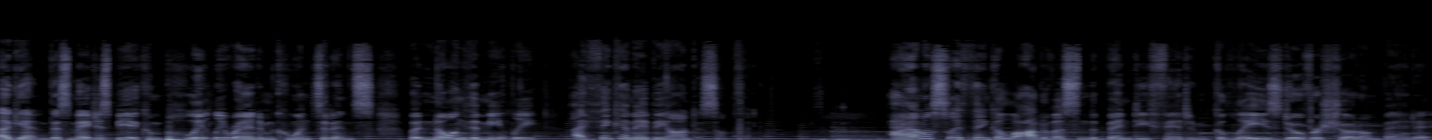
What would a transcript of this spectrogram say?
Again, this may just be a completely random coincidence, but knowing the Meatly, I think I may be onto something. I honestly think a lot of us in the Bendy fandom glazed over Showdown Bandit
